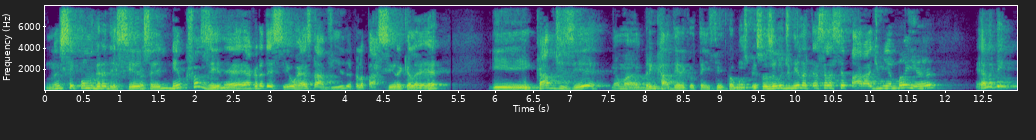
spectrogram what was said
não sei como agradecer, não sei nem o que fazer, né? É agradecer o resto da vida pela parceira que ela é, e cabe dizer, né, uma brincadeira que eu tenho feito com algumas pessoas, a Ludmilla, até se ela separar de mim amanhã, ela tem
